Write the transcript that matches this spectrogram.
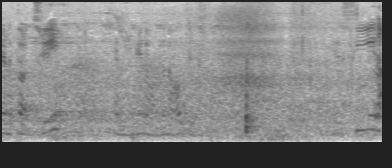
எடுத்தாச்சு இந்த நான் வந்து நான் ஊற்றி சீரா.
